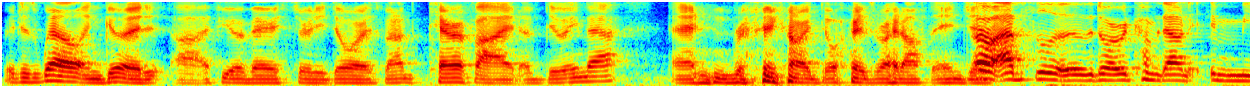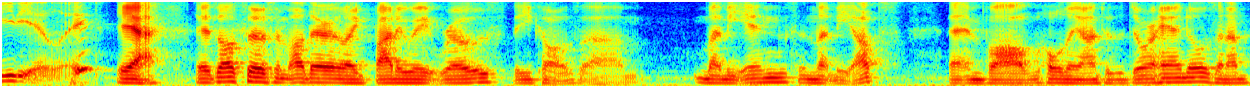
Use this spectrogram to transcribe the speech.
which is well and good uh, if you have very sturdy doors. But I'm terrified of doing that and ripping our doors right off the hinges. Oh, absolutely. The door would come down immediately. Yeah. There's also some other like bodyweight rows that he calls um, let me ins and let me ups that involve holding onto the door handles, and I'm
